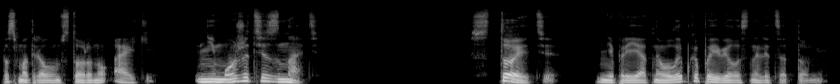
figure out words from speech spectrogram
посмотрел он в сторону Айки, не можете знать. Стойте! Неприятная улыбка появилась на лице Томми.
